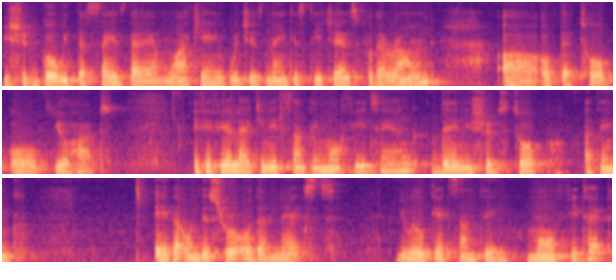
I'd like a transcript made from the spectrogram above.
you should go with the size that I am working, which is 90 stitches for the round uh, of the top of your hat. If you feel like you need something more fitting, then you should stop, I think, either on this row or the next. You will get something more fitted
